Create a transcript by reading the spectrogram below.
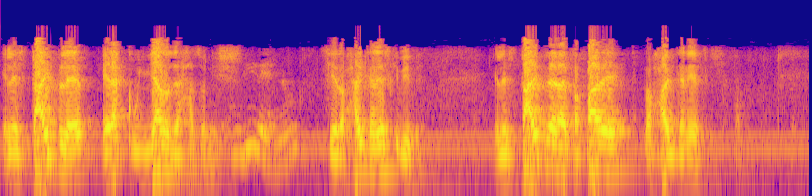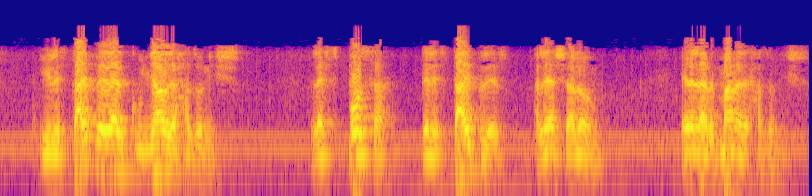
El Stapler era cuñado de Hazonish. Vive, ¿no? Sí, Rabhaim Kanievski vive. El Stapler era el papá de Rabhaim Kanievski. Y el Stapler era el cuñado de Hazonish. La esposa del Stapler, Alea Shalom, era la hermana de Hazonish.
